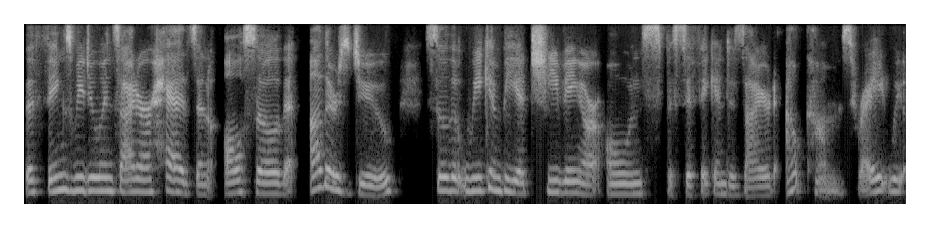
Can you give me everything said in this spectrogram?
the things we do inside our heads, and also that others do, so that we can be achieving our own specific and desired outcomes, right? We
